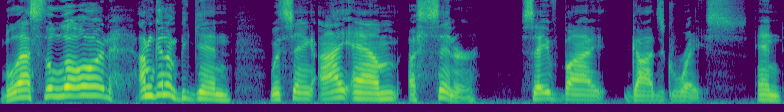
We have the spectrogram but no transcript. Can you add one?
Bless the Lord. I'm going to begin with saying I am a sinner saved by God's grace. And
